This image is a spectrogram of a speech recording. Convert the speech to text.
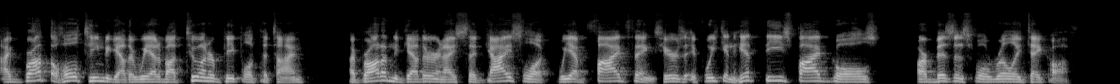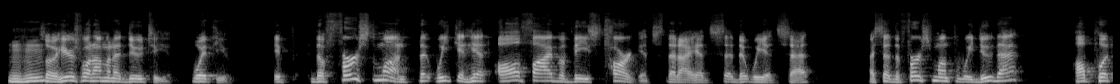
I brought the whole team together. We had about 200 people at the time. I brought them together and I said, guys, look, we have five things. Here's if we can hit these five goals, our business will really take off. Mm-hmm. So here's what I'm going to do to you with you if the first month that we can hit all five of these targets that I had said that we had set, I said the first month we do that, I'll put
